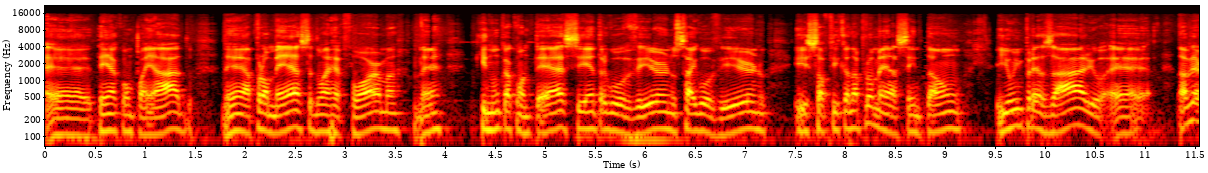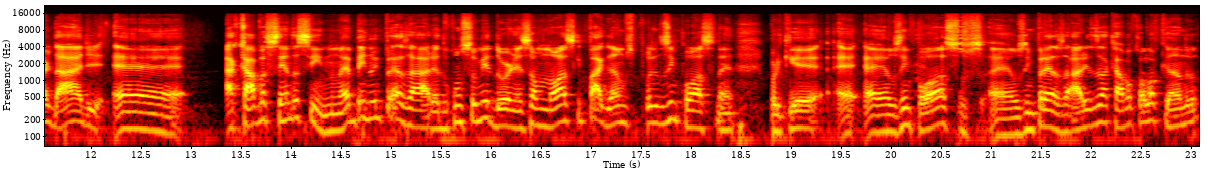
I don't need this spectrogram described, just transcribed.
é, tem acompanhado né, a promessa de uma reforma, né, que nunca acontece, entra governo, sai governo e só fica na promessa. Então, e o empresário, é, na verdade, é, acaba sendo assim, não é bem do empresário, é do consumidor, né? Somos nós que pagamos pelos impostos, né? Porque é, é os impostos, é, os empresários acabam colocando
